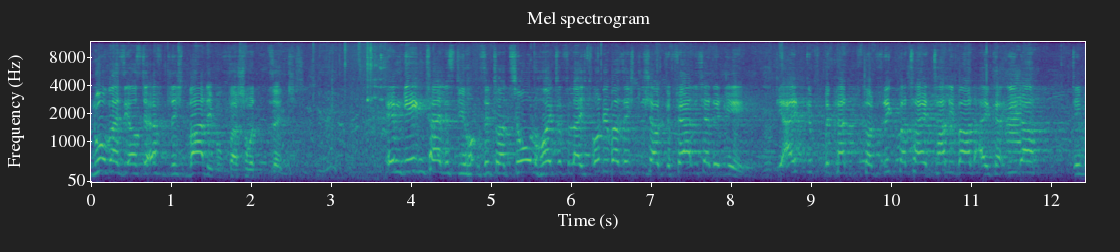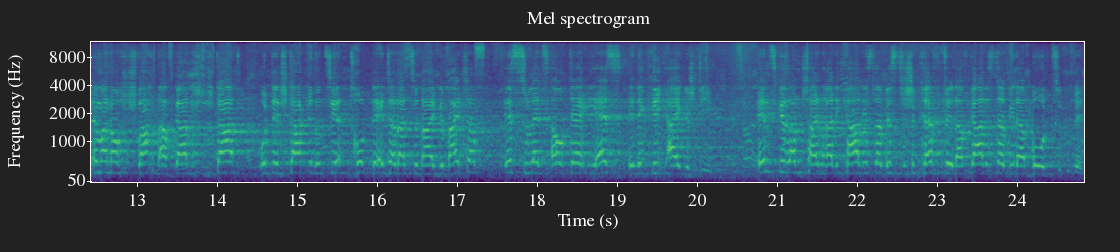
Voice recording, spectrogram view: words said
nur weil sie aus der öffentlichen Wahrnehmung verschwunden sind. Im Gegenteil ist die Situation heute vielleicht unübersichtlicher und gefährlicher denn je. Die altbekannten Konfliktparteien Taliban, Al-Qaida, dem immer noch schwachen afghanischen Staat und den stark reduzierten Truppen der internationalen Gemeinschaft ist zuletzt auch der IS in den Krieg eingestiegen. Insgesamt scheinen radikal-islamistische Kräfte in Afghanistan wieder am Boden zu gewinnen.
